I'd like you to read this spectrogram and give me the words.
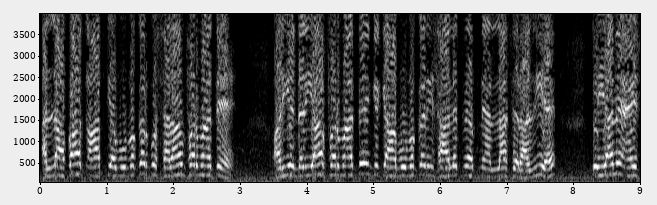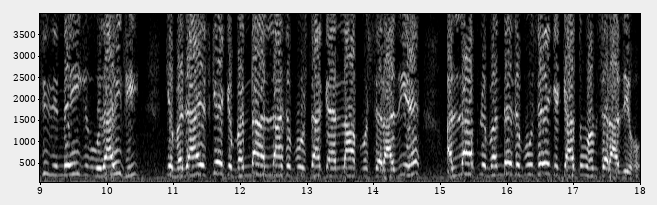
اللہ پاک آپ کے ابو بکر کو سلام فرماتے ہیں۔ اور یہ دریافت فرماتے ہیں کہ کیا ابو بکر اس حالت میں اپنے اللہ سے راضی ہے؟ تو یعنی ایسی زندگی کی گزاری تھی کہ بجائے اس کے کہ بندہ اللہ سے پوچھتا ہے کہ اللہ آپ مجھ سے راضی ہے اللہ اپنے بندے سے پوچھ رہے کہ کیا تم ہم سے راضی ہو؟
